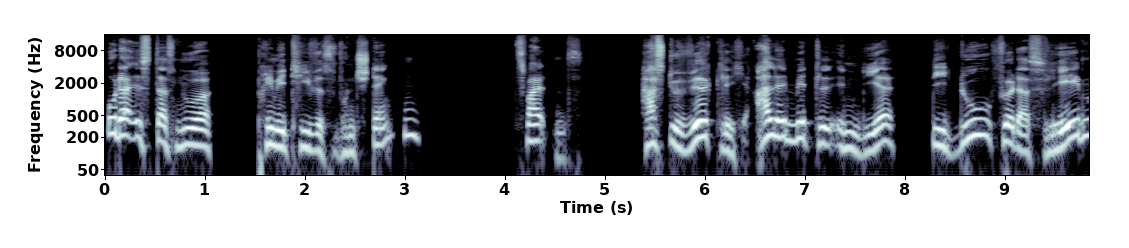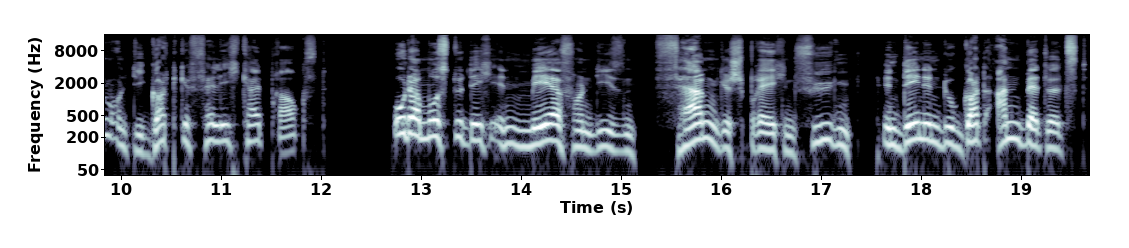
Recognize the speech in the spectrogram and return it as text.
Oder ist das nur primitives Wunschdenken? Zweitens, Hast du wirklich alle Mittel in dir, die du für das Leben und die Gottgefälligkeit brauchst? Oder musst du dich in mehr von diesen Ferngesprächen fügen, in denen du Gott anbettelst,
